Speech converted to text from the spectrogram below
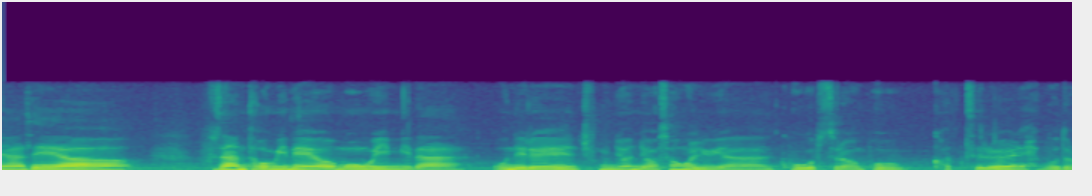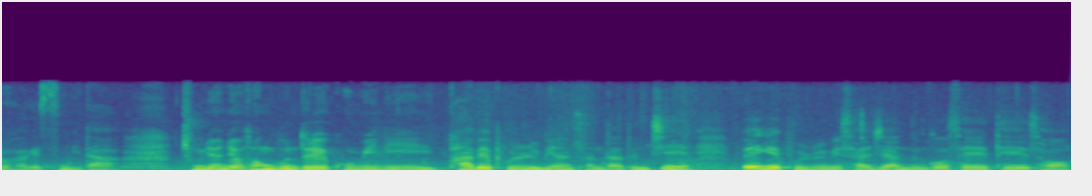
안녕하세요. 부산 더미네어 모모입니다. 오늘은 중년 여성을 위한 고급스러운 보브 커트를 해보도록 하겠습니다. 중년 여성분들의 고민이 top의 볼륨이 안 산다든지 back의 볼륨이 살지 않는 것에 대해서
